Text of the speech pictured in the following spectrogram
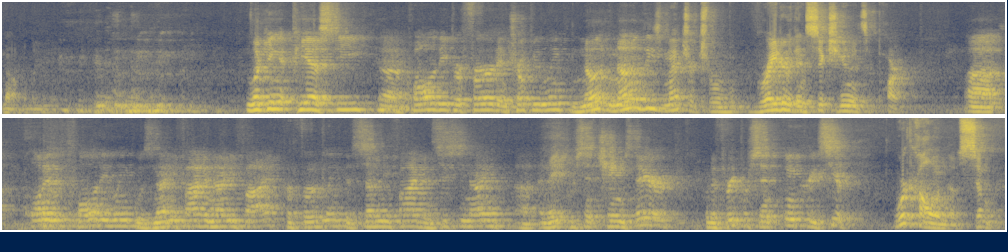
not believe me. Looking at PSD, uh, quality preferred and trophy length, no, none of these metrics were greater than six units apart. Uh, quality, quality length was 95 and 95, preferred length is 75 and 69, uh, an 8% change there, but a 3% increase here. We're calling those similar.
